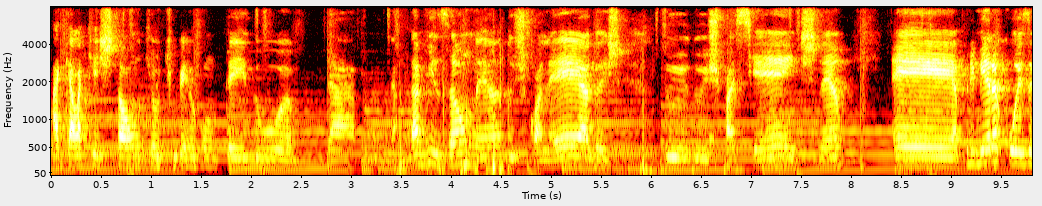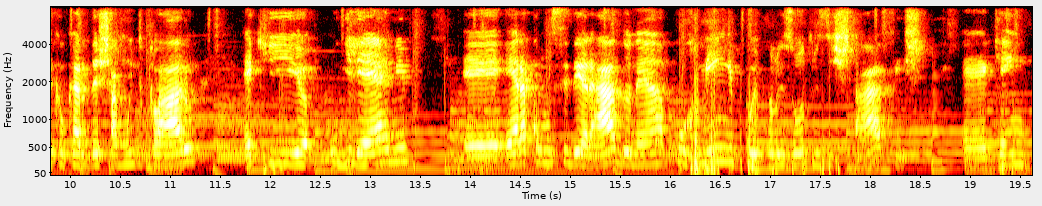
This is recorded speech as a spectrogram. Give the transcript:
aquela questão que eu te perguntei do, da, da visão, né, dos colegas, do, dos pacientes, né. É, a primeira coisa que eu quero deixar muito claro é que o Guilherme é, era considerado, né, por mim e por, pelos outros staffs, é, quem,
